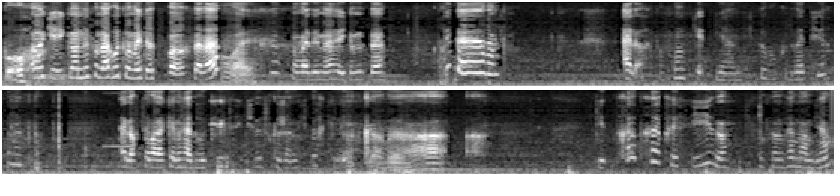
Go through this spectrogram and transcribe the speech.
sport. Ok, quand on est sur la route, on met le sport, ça va? Ouais. On va démarrer comme ça. Super Alors, attention, parce qu'il y a un petit peu beaucoup de voitures pour l'instant. Alors, tu vas voir la caméra de recul si tu veux, parce que j'ai un petit peu reculé. La caméra. Qui est très très précise, qui fonctionne vraiment bien.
